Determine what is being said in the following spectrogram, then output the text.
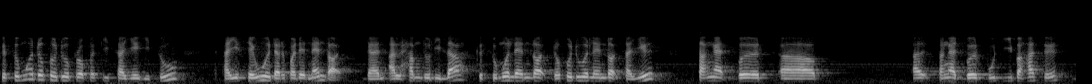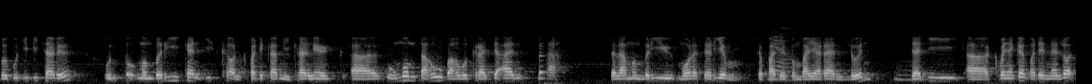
kesemua 22 properti saya itu saya sewa daripada landlord dan alhamdulillah kesemua landlord 22 landlord saya sangat ber uh, uh, sangat berbudi bahasa, berbudi bicara untuk memberikan diskaun kepada kami kerana uh, umum tahu bahawa kerajaan telah telah memberi moratorium kepada Ya. pembayaran loan. Hmm. Jadi uh, kebanyakan pada landlord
